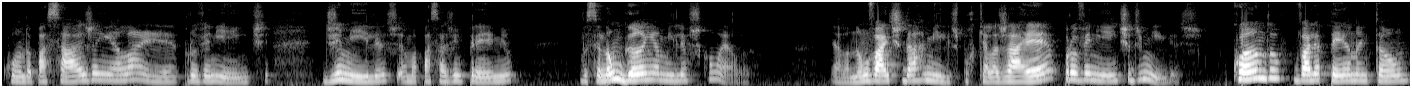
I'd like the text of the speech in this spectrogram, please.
quando a passagem ela é proveniente de milhas, é uma passagem prêmio, você não ganha milhas com ela. Ela não vai te dar milhas, porque ela já é proveniente de milhas. Quando vale a pena, então,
